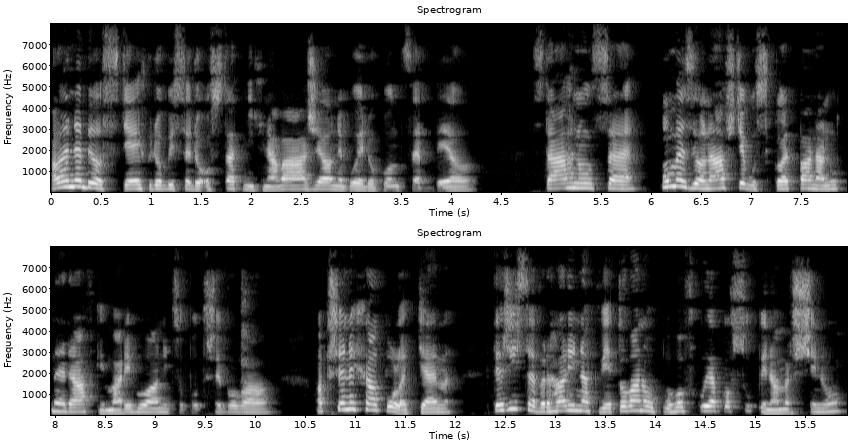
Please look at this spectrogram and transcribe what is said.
ale nebyl z těch, kdo by se do ostatních navážel nebo je dokonce byl. Stáhnul se, omezil návštěvu sklepa na nutné dávky marihuany, co potřeboval, a přenechal pole těm, kteří se vrhali na květovanou pohovku jako supy na mršinu,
